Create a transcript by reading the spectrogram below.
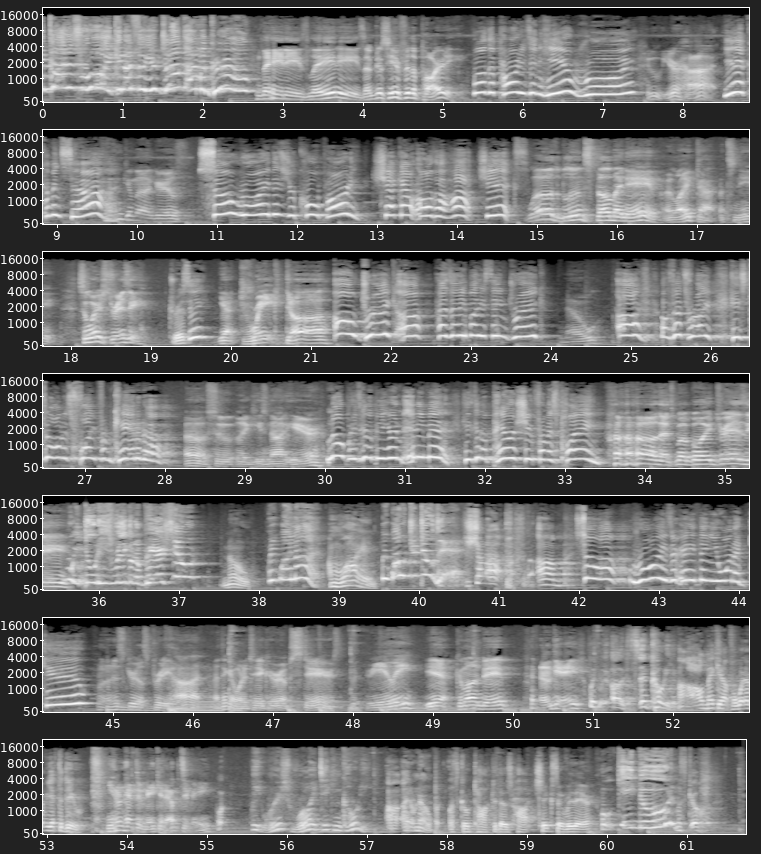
Ladies, ladies, I'm just here for the party. Well, the party's in here, Roy. Ooh, you're hot. Yeah, come inside. Come on, girls. So, Roy, this is your cool party. Check out all the hot chicks. Whoa, the balloons spell my name. I like that. That's neat. So where's Drizzy? Drizzy? Yeah, Drake, duh. Oh, Drake. Uh, has anybody seen Drake? No. Oh, oh, that's right. He's still on his flight from Canada. Oh, so, like, he's not here? No, but he's gonna be here in any minute. He's gonna parachute from his plane. Oh, that's my boy Drizzy. Wait, dude, he's really gonna parachute? No, Wait, why not? I'm lying. Wait, why would you do that? Shut up. Um, so, uh, Roy, is there anything you want to do? Well, this girl's pretty hot. I think I want to take her upstairs. Really? Yeah, come on, babe. okay. Wait, wait, uh, Cody, I- I'll make it up for whatever you have to do. You don't have to make it up to me. Wait, where's Roy taking Cody? Uh, I don't know, but let's go talk to those hot chicks over there. Okay, dude. Let's go.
